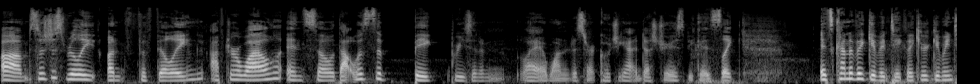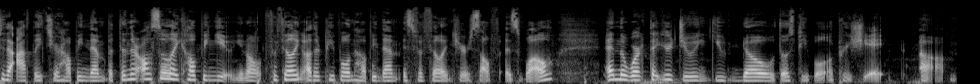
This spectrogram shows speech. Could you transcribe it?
Um, so it's just really unfulfilling after a while. And so that was the big reason why I wanted to start coaching at Industrious because, like, it's kind of a give and take. Like you're giving to the athletes, you're helping them, but then they're also like helping you. You know, fulfilling other people and helping them is fulfilling to yourself as well. And the work that you're doing, you know, those people appreciate, um,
